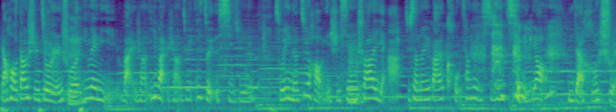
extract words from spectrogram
然后当时就有人说，因为你晚上一晚上就一嘴的细菌，所以呢最好你是先刷了牙，就相当于把口腔内的细菌清理掉，你再喝水。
